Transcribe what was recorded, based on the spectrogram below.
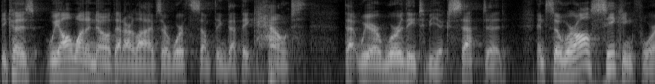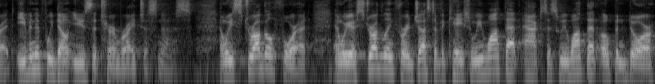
Because we all want to know that our lives are worth something, that they count, that we are worthy to be accepted. And so we're all seeking for it, even if we don't use the term righteousness. And we struggle for it. And we are struggling for a justification. We want that access. We want that open door.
